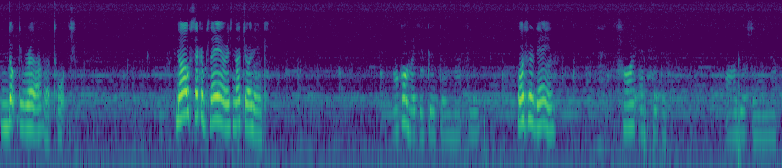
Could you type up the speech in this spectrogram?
to knock your red off a torch. No, second player is not joining. I've got to make a good game actually. What's your game? Try and hit it. Oh, in a minute.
